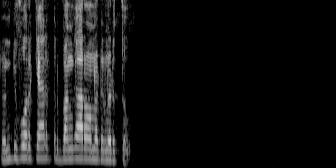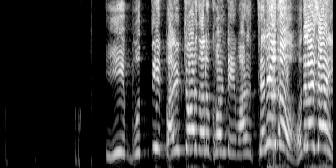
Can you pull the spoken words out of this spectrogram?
ట్వంటీ ఫోర్ క్యారెక్టర్ బంగారం అన్నట్టు నడుస్తావు. ఈ బుద్ధి బయటోడదనుకోండి వాడికి తెలియదు వదిలేసాయి.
